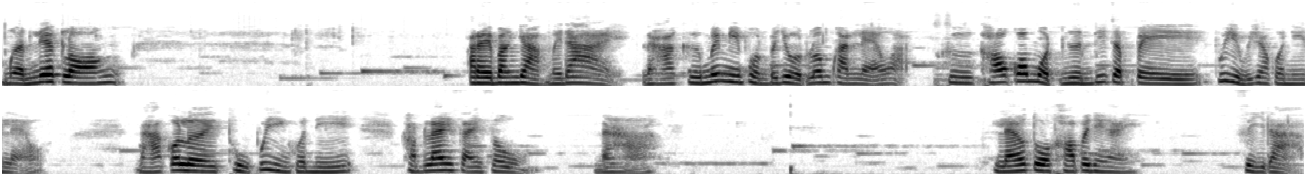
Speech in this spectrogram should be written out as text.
เหมือนเรียกร้อง อะไรบางอย่างไม่ได้นะคะ คือไม่มีผลประโยชน์ร่วมกันแล้วอะ่ะ คือเขาก็หมดเงินที่จะเปผู้หญิงผู้ชายคนนี้แล้วนะคะก็เลยถูกผู้หญิงคนนี้ขับไล่สายส่งนะคะ แล้วตัวเขาเป็นยังไง สีดาบ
